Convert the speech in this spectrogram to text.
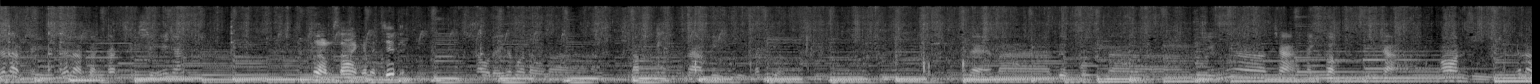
rất là phải rất là cẩn thận sạch sẽ nhá. Làm sai cái là chết đấy. sau đấy là bắt đầu là đâm gia vị các kiểu. Để mà được một miếng à, chả thành phẩm miếng chả ngon thì rất là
